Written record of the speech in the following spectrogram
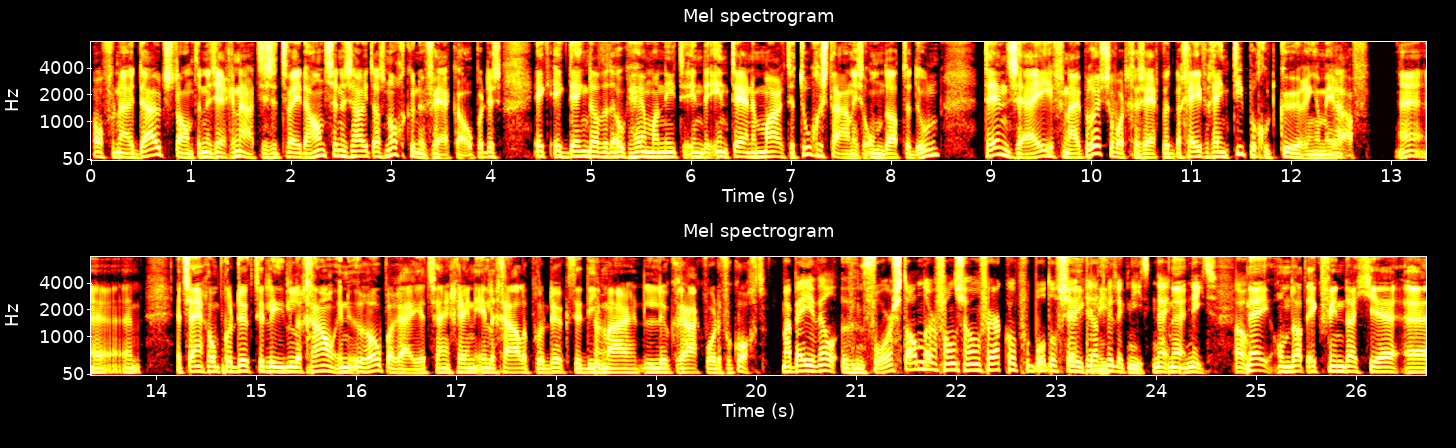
of vanuit Duitsland. En dan zeggen, nou, het is een tweedehands en dan zou je het alsnog kunnen verkopen. Dus ik, ik denk dat het ook helemaal niet in de interne markten toegestaan is om dat te doen. Tenzij vanuit Brussel wordt gezegd, we geven geen typegoedkeuringen meer Ja. af. Hè, eh, eh, het zijn gewoon producten die legaal in Europa rijden. Het zijn geen illegale producten die maar lukraak worden verkocht. Maar ben je wel een voorstander van zo'n verkoopverbod? Of zeg Zeker je dat niet. wil ik niet? Nee, Nee. niet. Oh. Nee, omdat ik vind dat je eh,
